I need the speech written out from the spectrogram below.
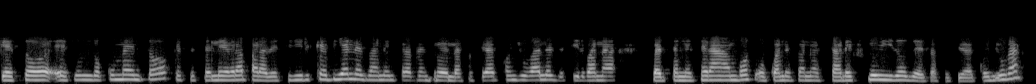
que eso es un documento que se celebra para decidir qué bienes van a entrar dentro de la sociedad conyugal, es decir, van a pertenecer a ambos o cuáles van a estar excluidos de esa sociedad conyugal.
